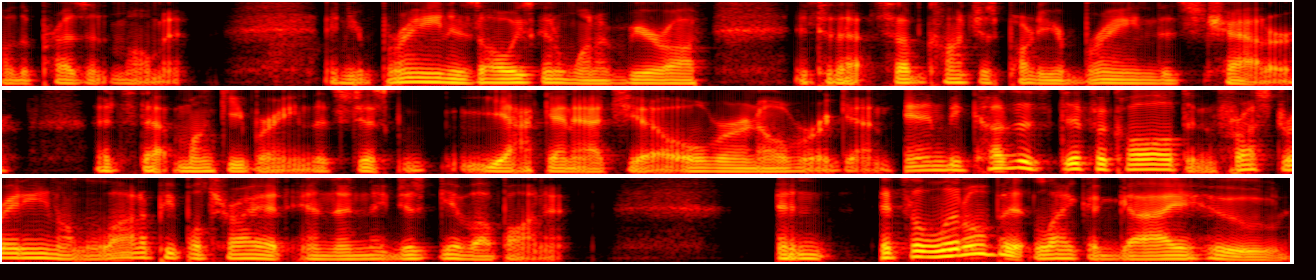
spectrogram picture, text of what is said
of the present moment. And your brain is always going to want to veer off into that subconscious part of your brain that's chatter. It's that monkey brain that's just yakking at you over and over again. And because it's difficult and frustrating, a lot of people try it and then they just give up on it. And it's a little bit like a guy who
